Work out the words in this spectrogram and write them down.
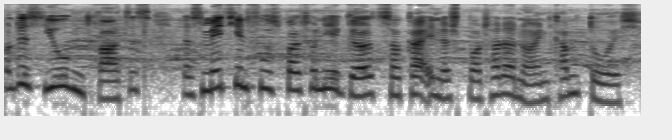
und des Jugendrates das Mädchenfußballturnier Girls Soccer in der Sporthalle Neuenkamp durch.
